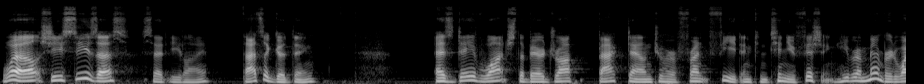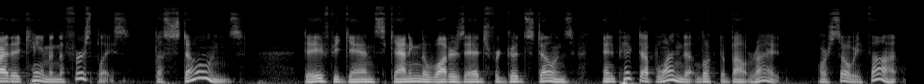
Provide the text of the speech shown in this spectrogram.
Well, she sees us, said Eli. That's a good thing. As Dave watched the bear drop back down to her front feet and continue fishing, he remembered why they came in the first place the stones. Dave began scanning the water's edge for good stones and picked up one that looked about right, or so he thought.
